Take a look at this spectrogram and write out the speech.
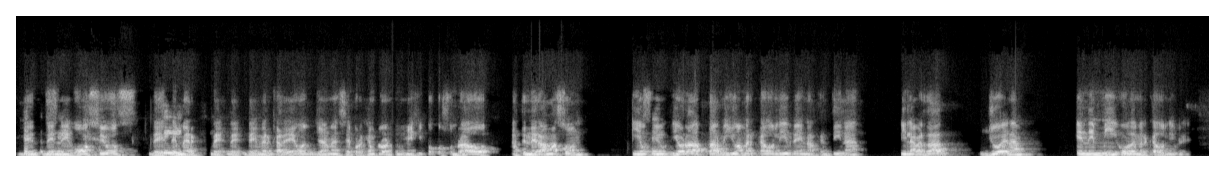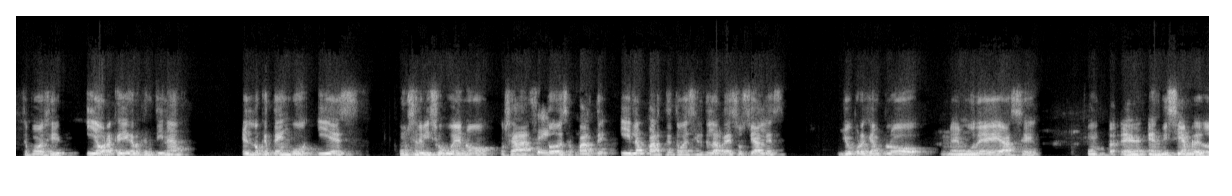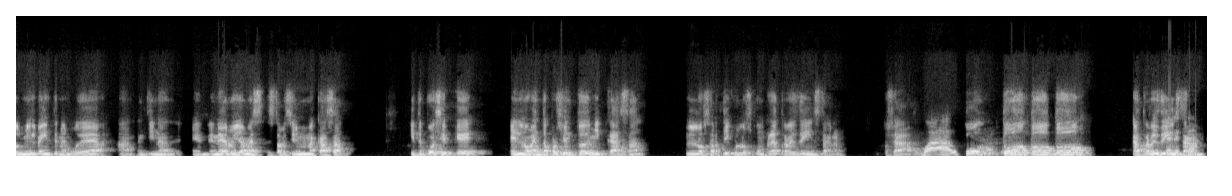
de, negocios, de, de, de, mercadeo, llámense, por ejemplo, en México acostumbrado a tener Amazon y, y, ahora adaptarme yo a Mercado Libre en Argentina y la verdad, yo era enemigo de Mercado Libre, se puedo decir. Y ahora que llega a Argentina, es lo que tengo y es un servicio bueno, o sea, toda esa parte. Y la parte, te voy a decir, de las redes sociales, yo, por ejemplo, me mudé hace, eh, en diciembre de 2020, me mudé a Argentina, en enero ya me establecí en una casa, y te puedo decir que el 90% de mi casa, los artículos los compré a través de Instagram. O sea, wow. todo, todo, todo, todo a través de Instagram.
